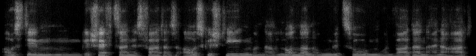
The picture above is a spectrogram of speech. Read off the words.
aus dem Geschäft seines Vaters ausgestiegen und nach London umgezogen und war dann eine Art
